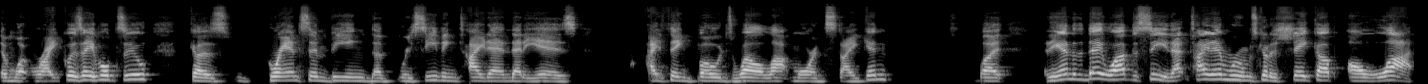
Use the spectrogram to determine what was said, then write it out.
than what Reich was able to. Because Granson being the receiving tight end that he is, I think bodes well a lot more in Steichen. But at the end of the day, we'll have to see. That tight end room is going to shake up a lot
